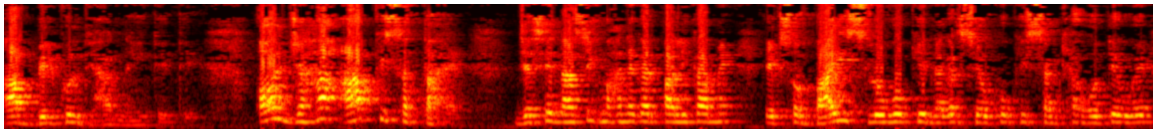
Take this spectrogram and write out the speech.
आप बिल्कुल ध्यान नहीं देते। और जहाँ आपकी सत्ता है जैसे नासिक महानगर पालिका में 122 लोगों के नगर सेवकों की संख्या होते हुए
